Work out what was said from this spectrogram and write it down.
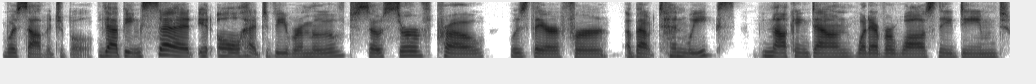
was salvageable. That being said, it all had to be removed. So SERVPRO was there for about 10 weeks, knocking down whatever walls they deemed,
